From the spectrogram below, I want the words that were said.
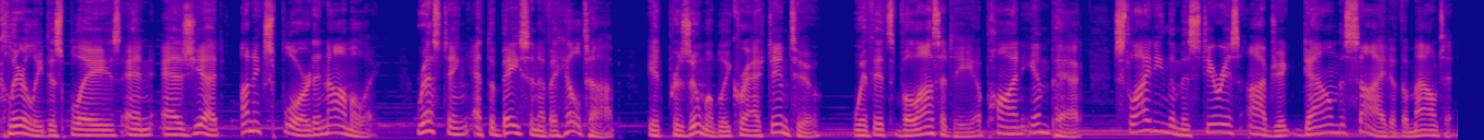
clearly displays an as yet unexplored anomaly. Resting at the basin of a hilltop, it presumably crashed into, with its velocity upon impact sliding the mysterious object down the side of the mountain.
